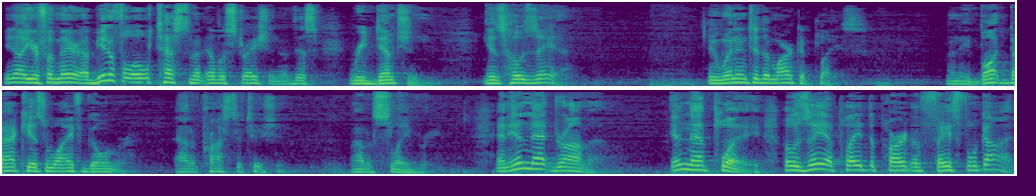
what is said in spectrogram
You know, you're familiar, a beautiful Old Testament illustration of this redemption is Hosea, who went into the marketplace and he bought back his wife Gomer out of prostitution, out of slavery. And in that drama, in that play, Hosea played the part of faithful God.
